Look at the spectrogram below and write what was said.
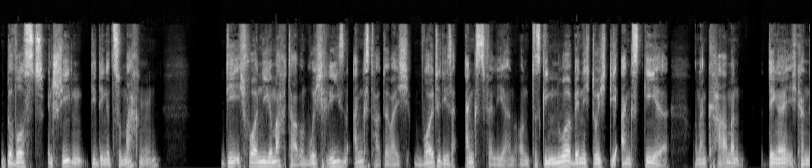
bewusst entschieden, die Dinge zu machen die ich vorher nie gemacht habe und wo ich riesen Angst hatte, weil ich wollte diese Angst verlieren. Und das ging nur, wenn ich durch die Angst gehe. Und dann kamen Dinge, ich kann,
